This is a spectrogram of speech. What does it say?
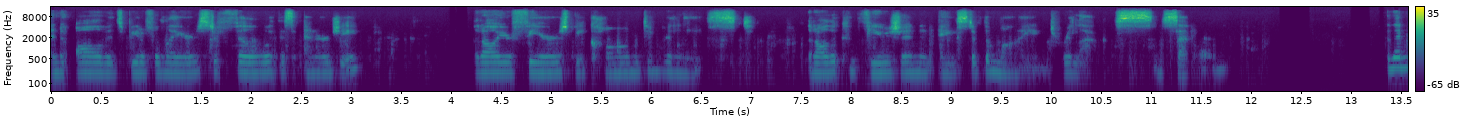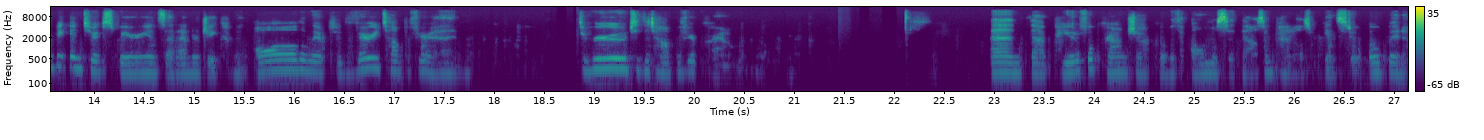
and all of its beautiful layers to fill with this energy let all your fears be calmed and released. Let all the confusion and angst of the mind relax and settle. And then begin to experience that energy coming all the way up to the very top of your head, through to the top of your crown. And that beautiful crown chakra with almost a thousand petals begins to open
